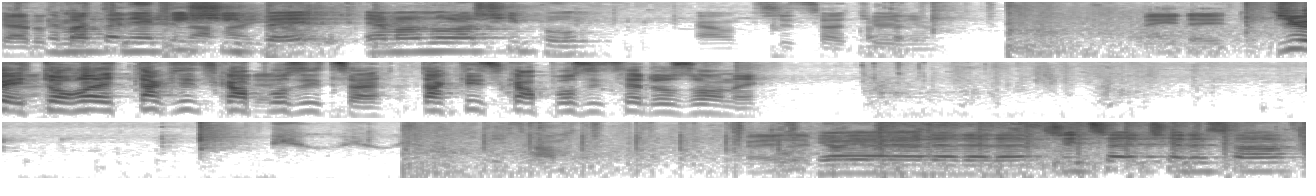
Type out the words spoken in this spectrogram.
Já jdu Nemáte nějaký šípy? Já mám nula šípů. Já mám 30, hodím. Dívej, tohle je taktická pozice. Taktická pozice do zóny. Tam. Jo, jo, jo, jde, jde, jde. 30, 60.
